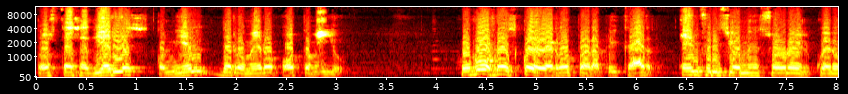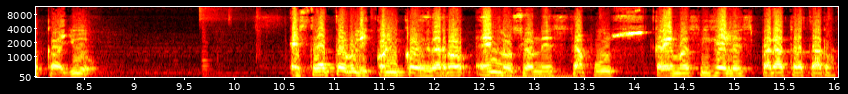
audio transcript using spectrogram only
Dos tazas diarias con miel de romero o tomillo. Jugo fresco de berro para aplicar en fricciones sobre el cuero cabelludo. Extracto glicólico de berro en lociones, champús, cremas y geles para tratar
